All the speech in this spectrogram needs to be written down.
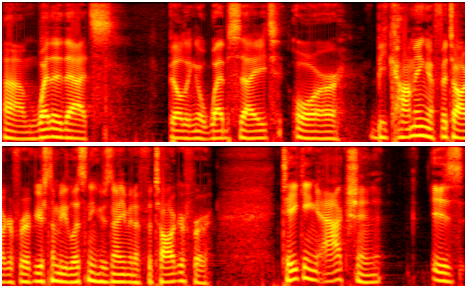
Um, whether that's building a website or becoming a photographer, if you're somebody listening who's not even a photographer, taking action is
